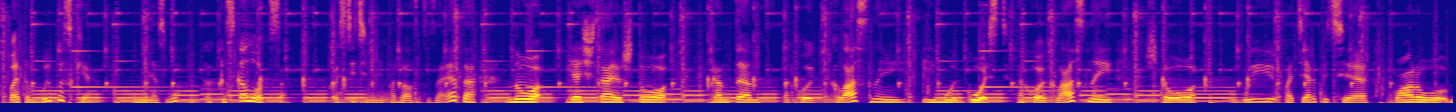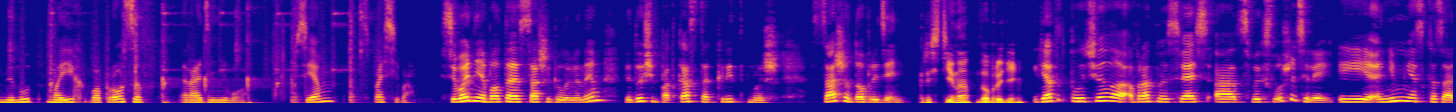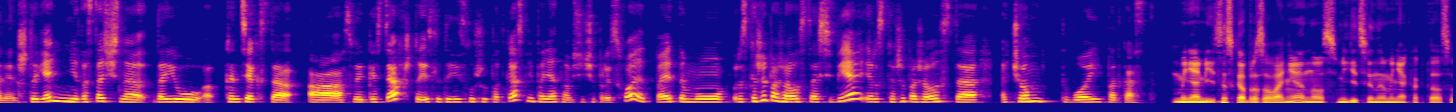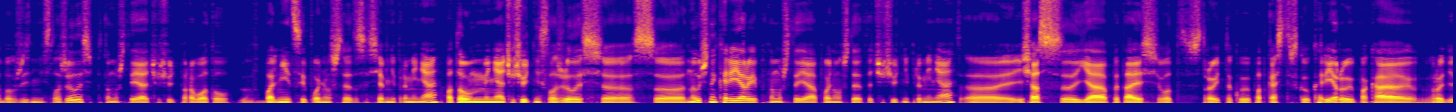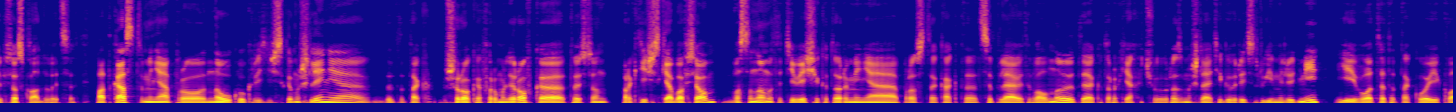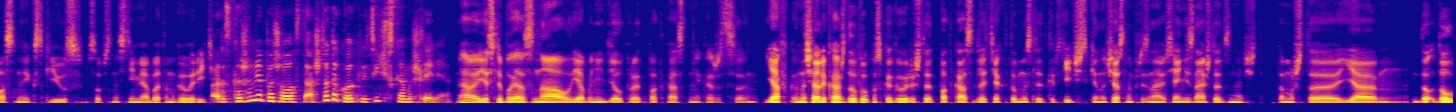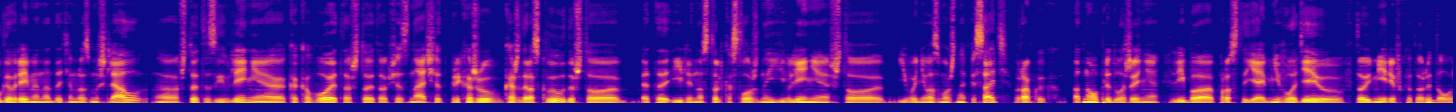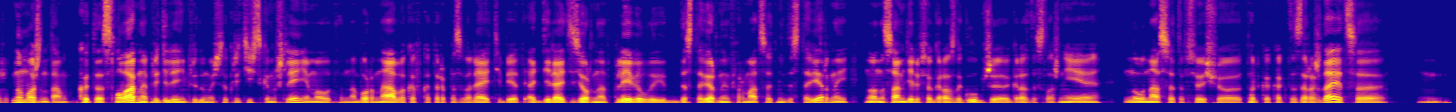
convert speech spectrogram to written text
В этом выпуске у меня звук как из колодца. Простите меня, пожалуйста, за это, но я считаю, что контент такой классный, и мой гость такой классный, что вы потерпите пару минут моих вопросов ради него. Всем спасибо. Сегодня я болтаю с Сашей Головиным, ведущим подкаста «Крит Мышь». Саша, добрый день. Кристина, добрый день. Я тут получила обратную связь от своих слушателей, и они мне сказали, что я недостаточно даю контекста о своих гостях, что если ты не слушал подкаст, непонятно вообще, что происходит. Поэтому расскажи, пожалуйста, о себе и расскажи, пожалуйста, о чем твой подкаст. У меня медицинское образование, но с медициной у меня как-то особо в жизни не сложилось, потому что я чуть-чуть поработал в больнице и понял, что это совсем не про меня. Потом у меня чуть-чуть не сложилось э, с научной карьерой, потому что я понял, что это чуть-чуть не про меня. Э, и сейчас я пытаюсь вот строить такую подкастерскую карьеру, и пока вроде все складывается. Подкаст у меня про науку критическое мышление. Это так широкая формулировка, то есть он практически обо всем. В основном это те вещи, которые меня просто как-то цепляют и волнуют, и о которых я хочу размышлять и говорить с другими людьми, и вот это такой классный экскьюз, собственно, с ними об этом говорить. Расскажи мне, пожалуйста, а что такое критическое мышление? А, если бы я знал, я бы не делал про этот подкаст, мне кажется. Я в, в начале каждого выпуска говорю, что это подкаст для тех, кто мыслит критически, но, честно признаюсь, я не знаю, что это значит, потому что я до- долгое время над этим размышлял, э, что это за явление, каково это, что это вообще значит. Прихожу каждый раз к выводу, что это или настолько сложное явление, что его невозможно описать в рамках одного предложения, либо просто я им не владею, в той мере, в которой должен. Ну, можно там какое-то словарное определение придумать, что критическое мышление, мол, это набор навыков, который позволяет тебе отделять зерна от плевел и достоверную информацию от недостоверной, но на самом деле все гораздо глубже, гораздо сложнее. Ну, у нас это все еще только как-то зарождается,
